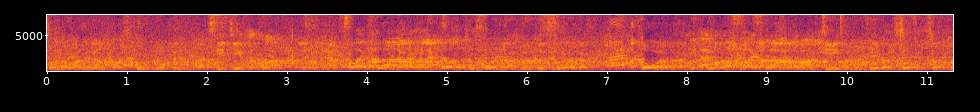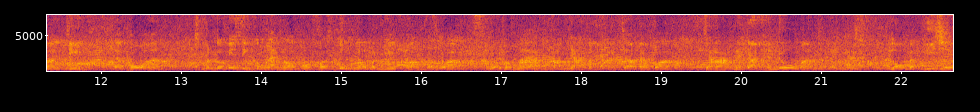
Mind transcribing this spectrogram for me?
ชมแบบว่าในเรื่อง costume รวมเป็นแบบ CG ข้างหลังอะไรอย่างเงี้ยสวยมากบวกกับ character ของทุกคนอะมันคือสวยแบบตะโกนอะพี่แต่เขาก็สวยสง่ามากจริง มันคือแบบสวยสวยมากจริง แต่เพราะว่ามันก็มีสิ่งต้องแรกเนาะพอคอสตูมเรามันมีความแบบว่า สวยมากๆ บางอย่างมันอาจจะแบบว่ายากในการ handle มันอะไรเงี้ย ลองแบบรีเชฟ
